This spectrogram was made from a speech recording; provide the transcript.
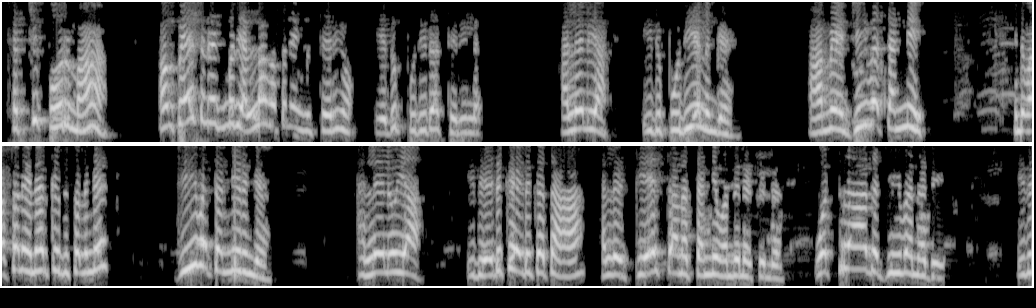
சர்ச்சுக்கு போருமா? அவங்க பேசினு போது எல்லா வசனம் எங்களுக்கு தெரியும். எதுவும் புதிதா தெரியல. அல்ல இல்லையா இது புதியலுங்க. ஆமே ஜீவ தண்ணீர். இந்த வசனம் என்ன இருக்குது சொல்லுங்க? ஜீவ தண்ணீருங்க. அல்லேலூயா இது எடுக்க எடுக்கத்தான் அல்ல டேஸ்டான தண்ணி வந்து நிற்குங்க ஒற்றாத ஜீவன் அது. இது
